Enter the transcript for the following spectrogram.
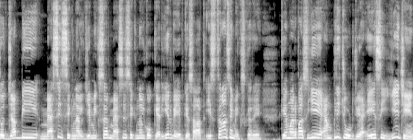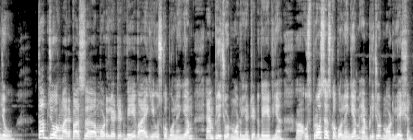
तो जब भी मैसेज सिग्नल ये मिक्सर मैसेज सिग्नल को कैरियर वेव के साथ इस तरह से मिक्स करे कि हमारे पास ये एम्पलीट्यूड जो है ए सी ये चेंज हो, तब जो हमारे पास मॉड्यूलेटेड वेव आएगी, उसको बोलेंगे हम एम्पलीट्यूड मॉड्यूलेटेड वेव या उस प्रोसेस को बोलेंगे हम एम्पलीट्यूड मॉड्यूलेशन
